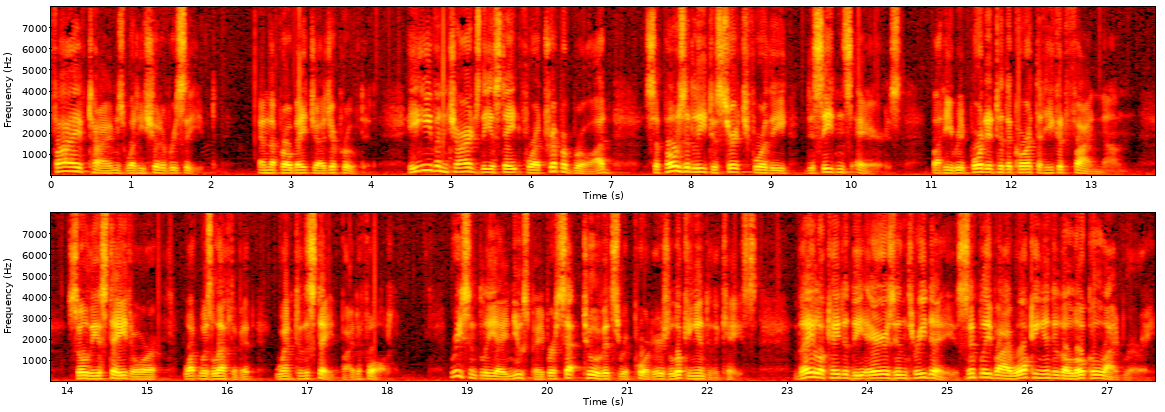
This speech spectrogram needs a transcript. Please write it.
five times what he should have received, and the probate judge approved it. He even charged the estate for a trip abroad, supposedly to search for the decedent's heirs, but he reported to the court that he could find none. So the estate, or what was left of it, went to the state by default. Recently, a newspaper set two of its reporters looking into the case. They located the heirs in three days simply by walking into the local library.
